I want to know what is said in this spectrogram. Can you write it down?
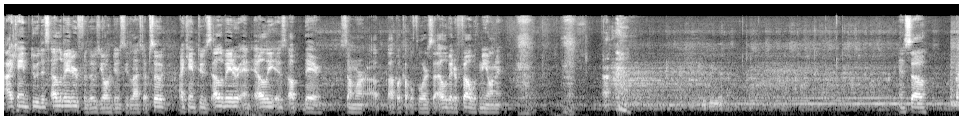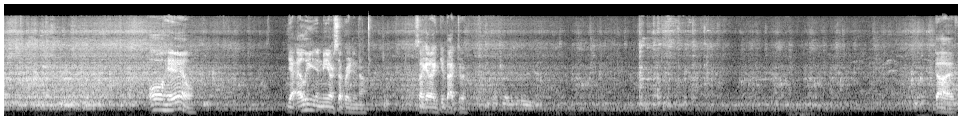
I came through this elevator, for those y'all who didn't see the last episode, I came through this elevator and Ellie is up there, somewhere up, up a couple floors. The elevator fell with me on it. It. And so, oh hell. Yeah, Ellie and me are separated now. So I gotta get back to her. Dive.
